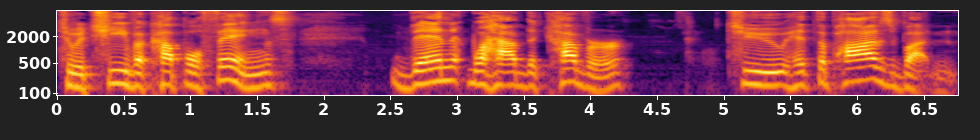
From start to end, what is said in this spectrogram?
to achieve a couple things, then we'll have the cover to hit the pause button.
